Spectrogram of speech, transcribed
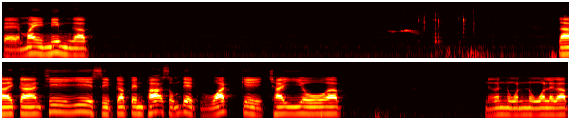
แต่ไม่นิ่มครับ รายการที่ 20ครับเป็นพระสมเด็จวัดเกตชัยโยครับเนื้อนวลนวลเลยครับ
